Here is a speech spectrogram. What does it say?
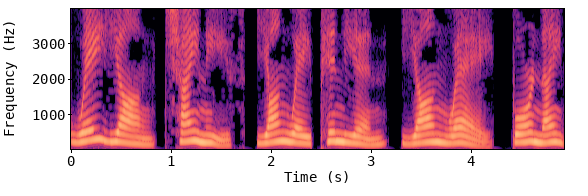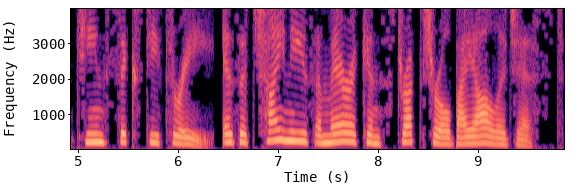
Wei Yang Chinese, Yangwei Pinyin, Yang born 1963 is a Chinese-American structural biologist.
